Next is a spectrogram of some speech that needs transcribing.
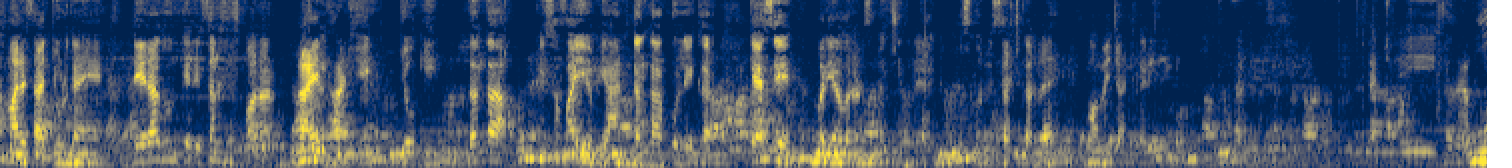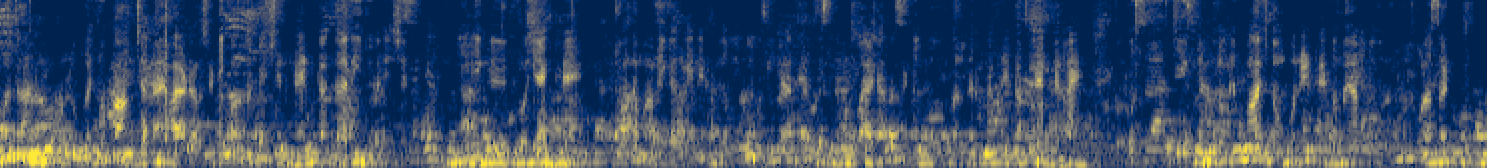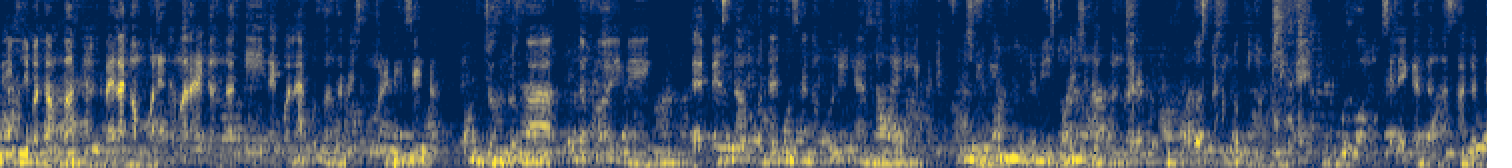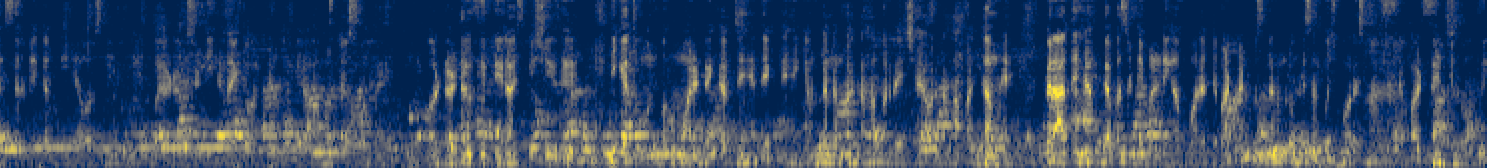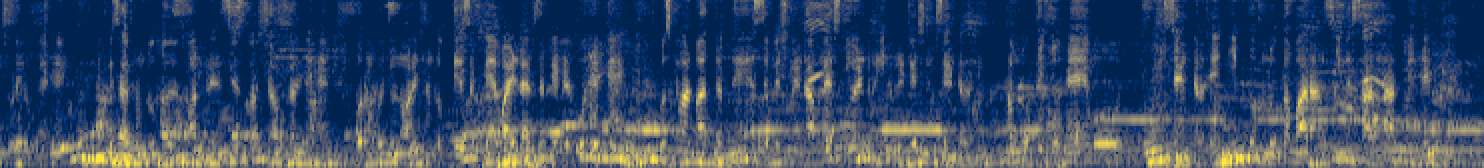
हमारे साथ जुड़ गए हैं देहरादून के रिसर्च स्कॉलर रायल खान जी, जो कि गंगा की सफ़ाई अभियान, गंगा को लेकर कैसे पर्यावरण सुरक्षित रहे उस पर रिसर्च कर रहे हैं, वो हमें जानकारी देंगे। एक्चुअली जो मैं आपको बता रहा हूँ, हम लोग का जो काम चल रहा है biodiversity conservation and Ganga rejuvenation ये एक प्रोजेक्ट है। जो नमामि का कहने हम लोगों को दिया है उसमें हम सिटी को कंजर्व करने का प्लान कर रहे हैं तो उस चीज़ में हम लोग के पाँच कंपोनेंट है तो मैं आपको थोड़ा सा ब्रीफली बताऊँगा। पहला कंपोनेंट हमारा है गंगा की एक्वालाइफ कंजर्वेशन मॉनिटरिंग सेंटर जो हम लोग का डब्ल्यू में लैब बेस्ड काम होता है। दूसरा कंपोनेंट है आपका रिस्टोरेशन ऑफ़ गंगा तो उसमें हम लोग की जो टीम है, वो गौमुख से लेकर गंगा सागर तक सर्वे करती है और उसमें जो बायोडाइवर्सिटी है लाइक डॉल्फिन हो गया वाटर्स हो गए और टर्टल की तेरह स्पीशीज़ हैं। ठीक है तो उनको हम मॉनिटरिंग करते हैं, देखते हैं कि उनका नंबर कहाँ पर रिच है और कहाँ पर कम है। फिर आते हैं हम capacity building of forest department उसमें हम लोग के साथ कुछ फॉरेस्ट डिपार्टमेंट के लोग भी जुड़े हुए हैं। उनके साथ हम लोग कॉन्फ्रेंसेस वर्कशॉप करते हैं और उनको जो नॉलेज हम लोग दे सकते हैं वाइल्ड लाइफ से रिलेटेड वो देते हैं। उसके बाद बात करते हैं establishment of rescue and rehabilitation centre हम लोग के जो है वो दो सेंटर है, एक तो हम लोग का वाराणसी में सारनाथ में है।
